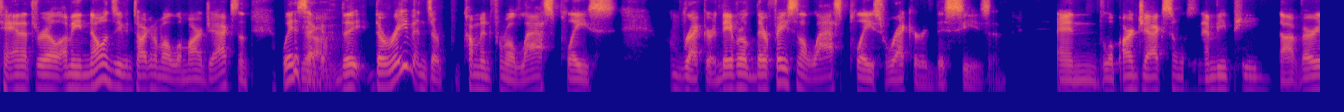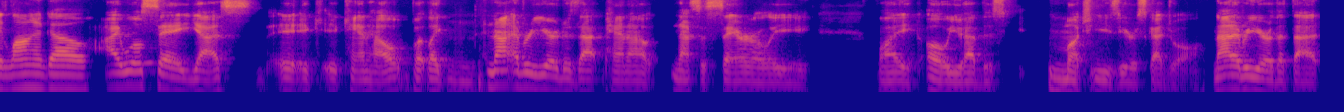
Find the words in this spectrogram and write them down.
Tannehill. I mean, no one's even talking about Lamar Jackson. Wait a second. The the Ravens are coming from a last place record. They were they're facing a last place record this season. And Lamar Jackson was an MVP not very long ago. I will say yes, it, it, can help, but like Mhm. not every year does that pan out necessarily like oh you have this much easier schedule not every year that that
